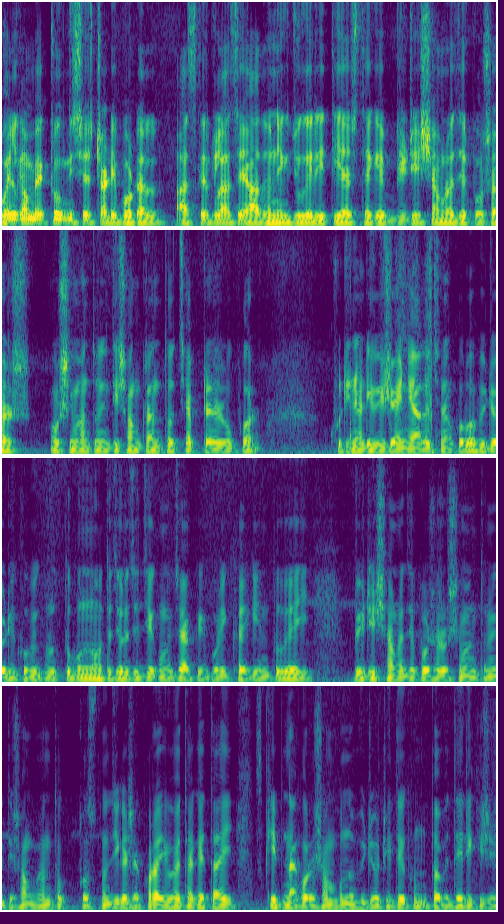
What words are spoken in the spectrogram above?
Welcome back to Agnishesh study portal আজকের ক্লাসে আধুনিক যুগের ইতিহাস থেকে ব্রিটিশ সাম্রাজ্যের প্রসার ও সীমান্ত নীতি সংক্রান্ত চ্যাপ্টারের উপর খুঁটিনাটি বিষয় নিয়ে আলোচনা করব। ভিডিওটি খুবই গুরুত্বপূর্ণ হতে চলেছে যে কোনো চাকরির পরীক্ষায় কিন্তু এই ব্রিটিশ সাম্রাজ্যের প্রসার ও সীমান্ত নীতি সংক্রান্ত প্রশ্ন জিজ্ঞাসা করাই হয়ে থাকে, তাই স্কিপ না করে সম্পূর্ণ ভিডিওটি দেখুন। তবে দেরি কিসে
